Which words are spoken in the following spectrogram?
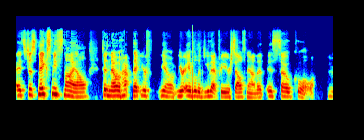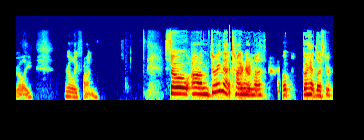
it just makes me smile to know how, that you're you know you're able to do that for yourself now. That is so cool, really, really fun. So um, during that time when Le- oh, go ahead, Lester.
